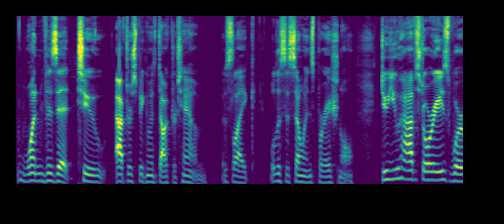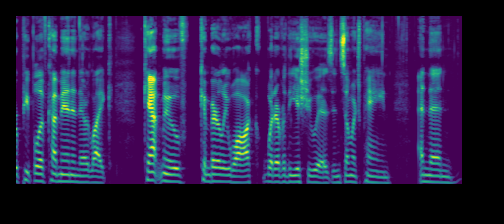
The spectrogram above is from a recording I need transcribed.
one visit to after speaking with Dr. Tim it was like, well, this is so inspirational. Do you have stories where people have come in and they're like, can't move, can barely walk, whatever the issue is, in so much pain, and then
